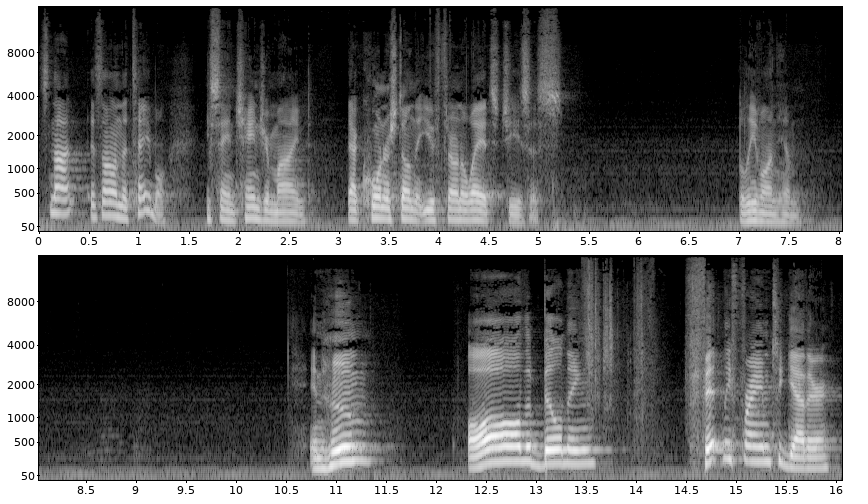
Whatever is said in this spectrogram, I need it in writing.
it's, not, it's not on the table. He's saying change your mind. That cornerstone that you've thrown away, it's Jesus. Believe on him. In whom all the building fitly framed together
